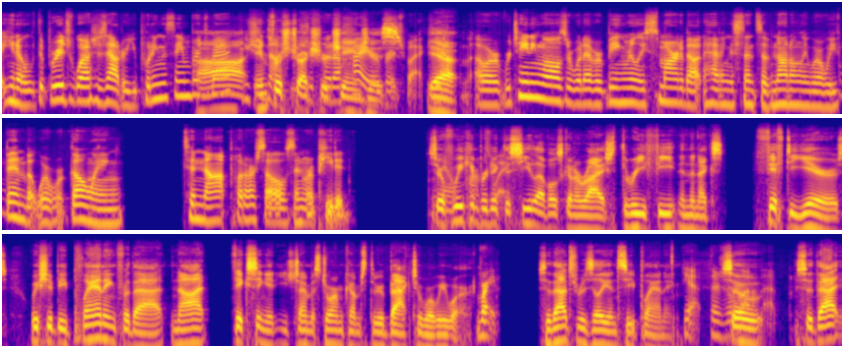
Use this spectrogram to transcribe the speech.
you know, the bridge washes out. Are you putting the same bridge back? You should infrastructure not. You should put changes. A higher bridge back. Yeah. yeah. Or retaining walls or whatever, being really smart about having a sense of not only where we've been, but where we're going to not put ourselves in repeated. So if know, we can predict way. the sea level is going to rise three feet in the next 50 years, we should be planning for that, not fixing it each time a storm comes through back to where we were. Right. So that's resiliency planning. Yeah, there's so, a lot of that. So that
